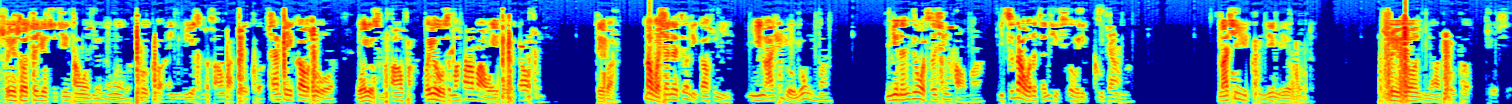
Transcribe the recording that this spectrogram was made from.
所以说这就是经常我有人问我拓客，哎，你们有什么方法拓客？先别告诉我我有什么方法，我有什么方法我也不会告诉你，对吧？那我现在这里告诉你，你拿去有用吗？你能给我执行好吗？你知道我的整体思维构架吗？拿去肯定没有用的。所以说你要拓客，就是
